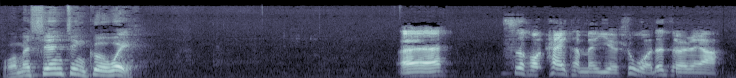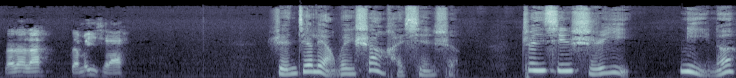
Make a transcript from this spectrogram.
我们先敬各位。”哎，伺候太太们也是我的责任呀！来来来，咱们一起来。人家两位上海先生，真心实意，你呢？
